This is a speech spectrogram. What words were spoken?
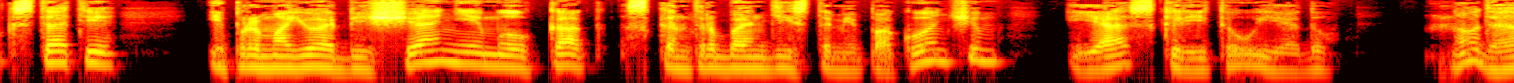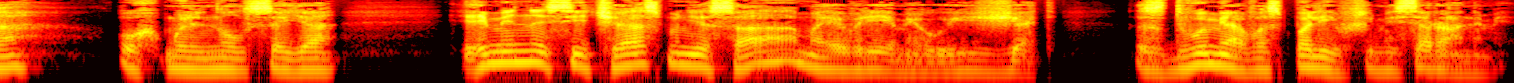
кстати, и про мое обещание, мол, как с контрабандистами покончим, я с Крита уеду. Ну да, — ухмыльнулся я, — именно сейчас мне самое время уезжать с двумя воспалившимися ранами.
